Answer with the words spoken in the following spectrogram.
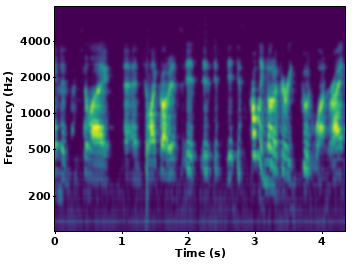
innards until I until I got it. It's it's it's, it's probably not a very good one, right?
